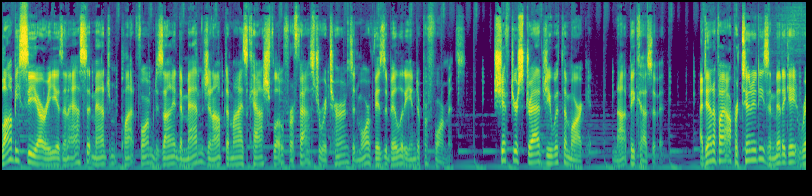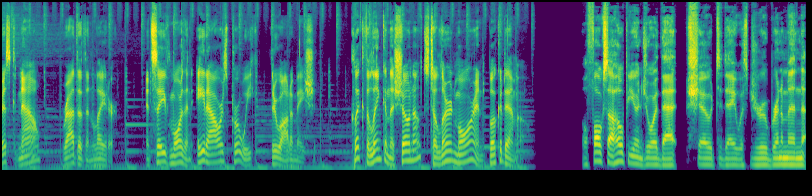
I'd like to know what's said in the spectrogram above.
Lobby CRE is an asset management platform designed to manage and optimize cash flow for faster returns and more visibility into performance. Shift your strategy with the market, not because of it. Identify opportunities and mitigate risk now rather than later, and save more than 8 hours per week through automation. Click the link in the show notes to learn more and book a demo. Well, folks, I hope you enjoyed that show today with Drew Breneman.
